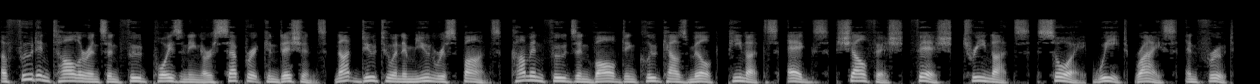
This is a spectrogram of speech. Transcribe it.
A food intolerance and food poisoning are separate conditions, not due to an immune response. Common foods involved include cow's milk, peanuts, eggs, shellfish, fish, tree nuts, soy, wheat, rice, and fruit.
